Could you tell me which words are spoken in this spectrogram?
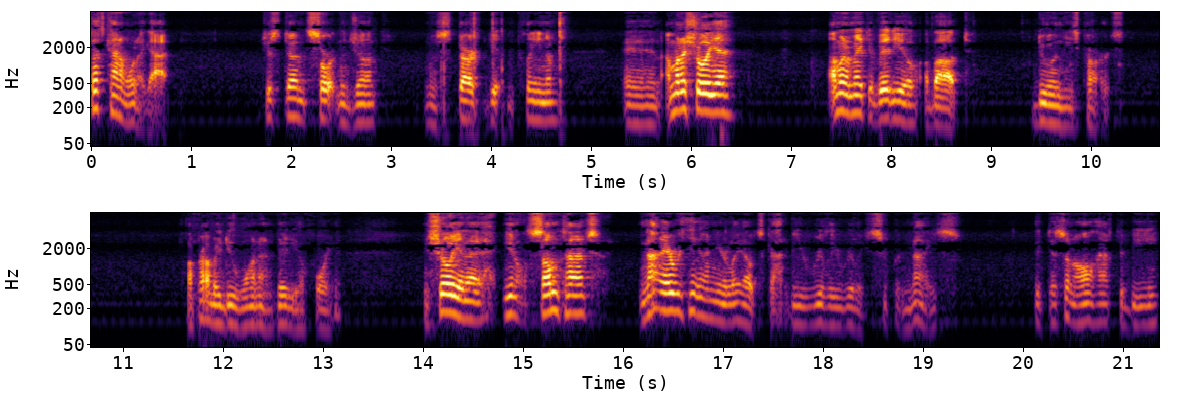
that's kind of what I got. Just done sorting the junk. I'm going to start getting clean them. And I'm going to show you, I'm going to make a video about doing these cars. I'll probably do one on video for you. And show you that, you know, sometimes not everything on your layout's got to be really, really super nice. It doesn't all have to be,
